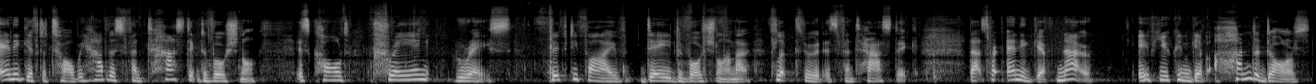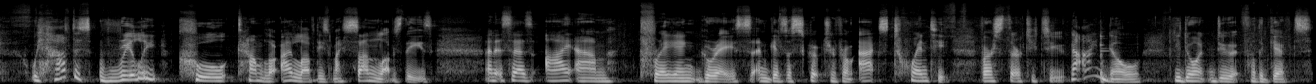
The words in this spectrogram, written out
any gift at all, we have this fantastic devotional. It's called Praying Grace. 55 day devotional, and I flipped through it. It's fantastic. That's for any gift. Now, if you can give $100, we have this really cool tumbler. I love these. My son loves these. And it says, I am praying grace, and gives a scripture from Acts 20, verse 32. Now, I know you don't do it for the gifts.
